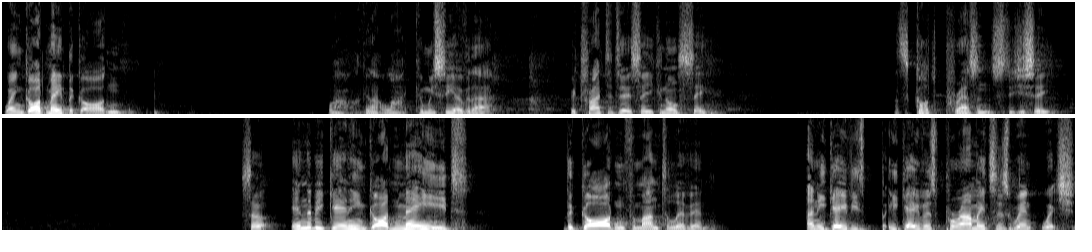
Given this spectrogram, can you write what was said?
when God made the garden, wow, look at that light. Can we see over there? We tried to do it so you can all see. That's God's presence. Did you see? So, in the beginning, God made the garden for man to live in. And he gave, his, he gave us parameters which,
